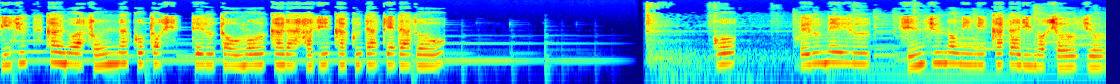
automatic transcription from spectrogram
美術館はそんなこと知ってると思うから恥かくだけだぞ。5、フェルメール、真珠の耳飾りの少女。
